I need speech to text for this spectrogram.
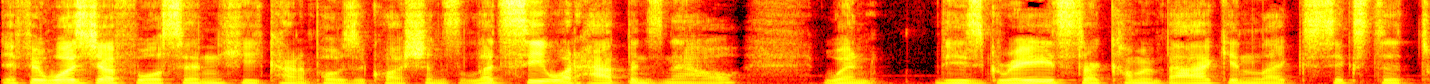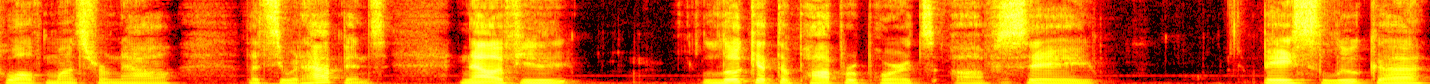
if it was Jeff Wilson, he kind of posed the questions. Let's see what happens now when these grades start coming back in like six to 12 months from now. Let's see what happens. Now, if you look at the pop reports of, say, base Luka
